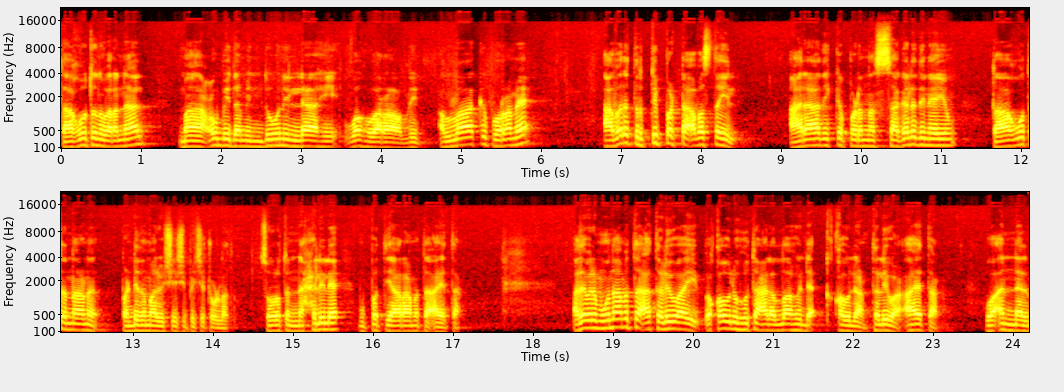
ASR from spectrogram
താഹൂത്ത് എന്ന് പറഞ്ഞാൽ മാഉബിദ മിൻ ദൂനില്ലാഹി വഹുവ റാദിൻ. അള്ളാഹ്ക്ക് പുറമെ അവർ തൃപ്തിപ്പെട്ട അവസ്ഥയിൽ ആരാധിക്കപ്പെടുന്ന സകലതിനെയും താഹൂത്ത് എന്നാണ് പണ്ഡിതന്മാർ വിശേഷിപ്പിച്ചിട്ടുള്ളത്. സൂറത്തു നഹലിലെ മുപ്പത്തിയാറാമത്തെ ആയത്താണ് അതേപോലെ മൂന്നാമത്തെ തെളിവായി വഖൗലുഹു തആല അള്ളാഹുവിന്റെ കൗലാണ് തെളിവാണ് ആയത്താണ് വ അന്നൽ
